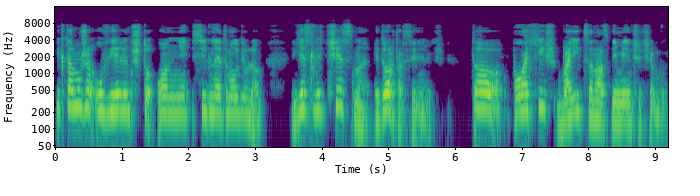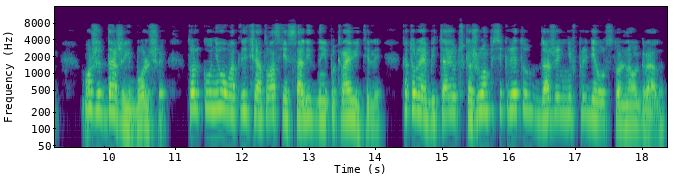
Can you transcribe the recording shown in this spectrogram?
и к тому же уверен, что он не сильно этому удивлен. Если честно, Эдуард Арсеньевич, то Палахиш боится нас не меньше, чем вы. Может, даже и больше. Только у него, в отличие от вас, есть солидные покровители, которые обитают, скажу вам по секрету, даже не в пределах Стольного Града,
